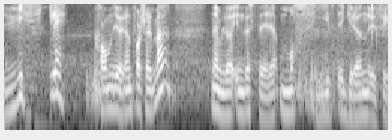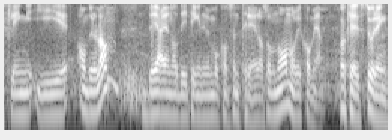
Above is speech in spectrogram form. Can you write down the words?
virkelig kan gjøre en forskjell med, nemlig å investere massivt i grønn utvikling i andre land. Det er en av de tingene vi må konsentrere oss om nå når vi kommer hjem. Ok, Storing.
